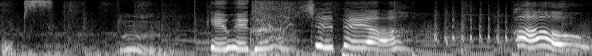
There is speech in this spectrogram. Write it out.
Oops. Hmm. 계획은 실패야. 아우.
